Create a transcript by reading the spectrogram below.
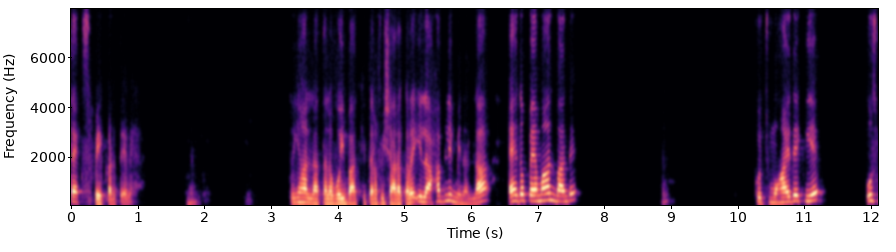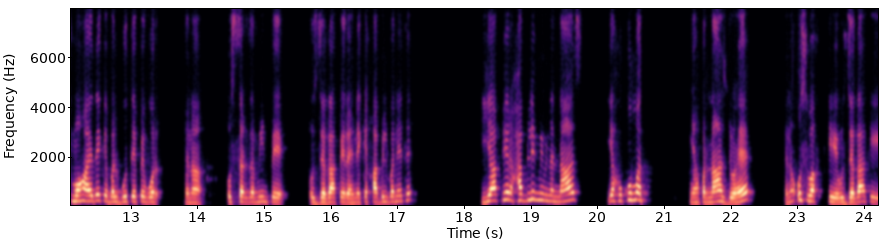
ٹیکس پے کرتے ہوئے تو یہاں اللہ تعالیٰ وہی بات کی طرف اشارہ کر رہا کرے حبل من اللہ۔ عہد و پیمان باندھے۔ کچھ معاہدے کیے۔ اس معاہدے کے بلبوتے پہ وہ ہے نا اس سرزمین پہ اس جگہ پہ رہنے کے قابل بنے تھے؟ یا پھر حبل من الناس یا حکومت؟ یہاں پر ناز جو ہے نا، اس وقت کی اس جگہ کی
